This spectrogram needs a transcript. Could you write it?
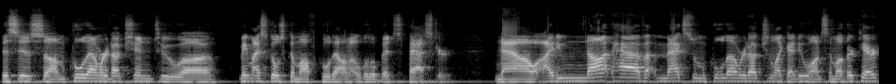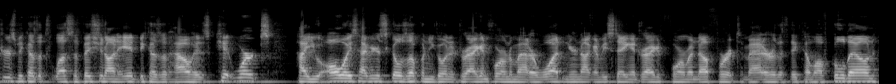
This is some cooldown reduction to uh, make my skills come off cooldown a little bit faster. Now, I do not have maximum cooldown reduction like I do on some other characters because it's less efficient on id because of how his kit works, how you always have your skills up when you go into Dragon form no matter what, and you're not going to be staying in Dragon form enough for it to matter that they come off cooldown,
